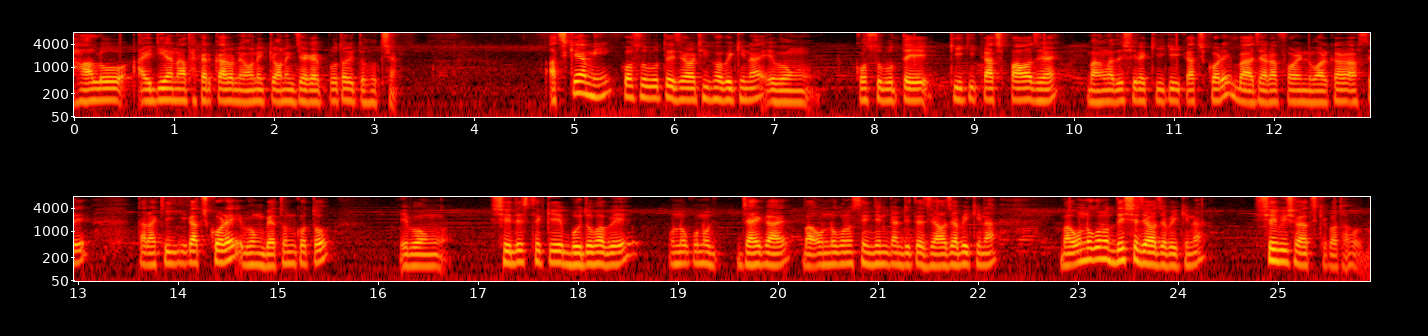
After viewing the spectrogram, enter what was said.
ভালো আইডিয়া না থাকার কারণে অনেকে অনেক জায়গায় প্রতারিত হচ্ছে আজকে আমি কসোভোতে যাওয়া ঠিক হবে কি না এবং কসোভোতে কী কী কাজ পাওয়া যায়, বাংলাদেশিরা কী কী কাজ করে বা যারা ফরেন ওয়ার্কার আছে, তারা কী কী কাজ করে এবং বেতন কত এবং সে দেশ থেকে বৈধভাবে অন্য কোনো জায়গায় বা অন্য কোনো সেনজেন কান্ট্রিতে যাওয়া যাবে কিনা বা অন্য কোনো দেশে যাওয়া যাবে কিনা, সে বিষয়ে আজকে কথা বলব।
